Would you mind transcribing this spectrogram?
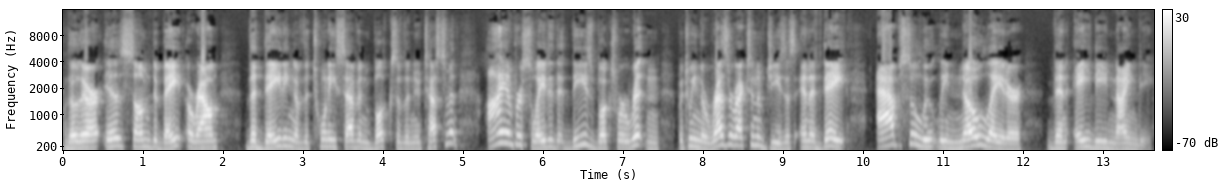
Though there is some debate around the dating of the 27 books of the New Testament, I am persuaded that these books were written between the resurrection of Jesus and a date absolutely no later than AD 90.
